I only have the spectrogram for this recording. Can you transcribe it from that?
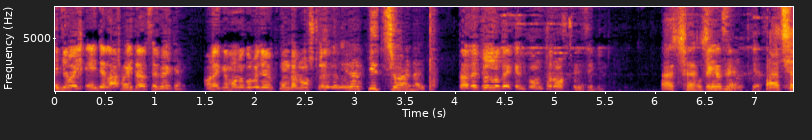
এই যে ভাই এই যে লাফাইতে আছে দেখেন অনেকে মনে করবে যে ফোনটা নষ্ট হয়ে গেল। এটার কিচ্ছু হয় নাই। তাদের জন্য দেখেন ফোনটা নষ্ট হয়েছে কি আচ্ছা ঠিক আচ্ছা। আছে? আচ্ছা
